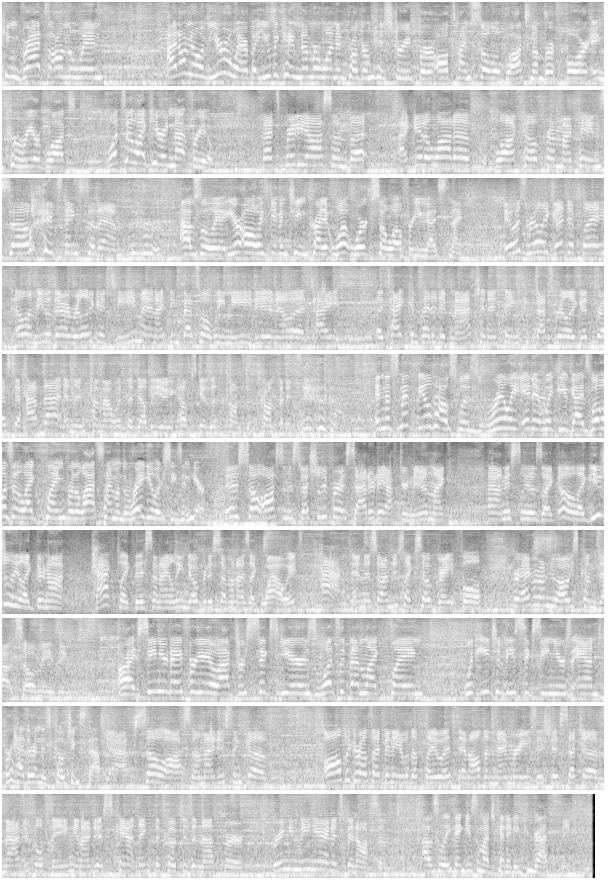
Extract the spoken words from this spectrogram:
congrats on the win. I don't know if you're aware, but you became number one in program history for all-time solo blocks, number four in career blocks. What's it like hearing that for you? That's pretty awesome, but I get a lot of block help from my pins, so it's thanks to them. Absolutely. You're always giving team credit. What worked so well for you guys tonight? It was really good to play LMU. They're a really good team, and I think that's what we need, a tight competitive match, and I think that's really good for us to have that and then come out with a W. It helps give us confidence. and the Smith Fieldhouse was really in it with you guys. What was it like playing for the last time of the regular season here? It was so awesome, especially for a Saturday afternoon. Like, I honestly was like, oh, like usually like they're not packed like this and I leaned over to someone I was like wow it's packed and so I'm just like so grateful for everyone who always comes out so amazing all right, senior day for you after six years. What's it been like playing with each of these six seniors and for Heather and this coaching staff? Yeah, so awesome. I just think of all the girls I've been able to play with and all the memories. It's just such a magical thing, and I just can't thank the coaches enough for bringing me here, and it's been awesome. Absolutely. Thank you so much, Kennedy. Congrats. Thanks.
